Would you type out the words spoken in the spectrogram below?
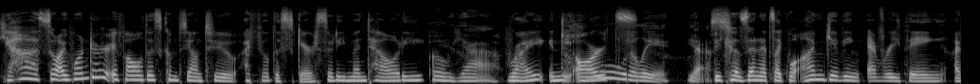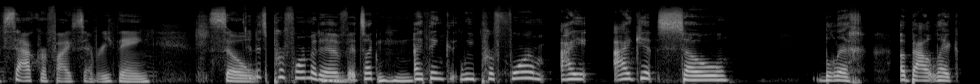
yeah. So I wonder if all this comes down to I feel the scarcity mentality, Oh yeah. right? In the arts. Totally. Yes. Because then it's like, well, I'm giving everything. I've sacrificed everything. So and it's performative. Mm-hmm. It's like I think we perform. I I get so blech about like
